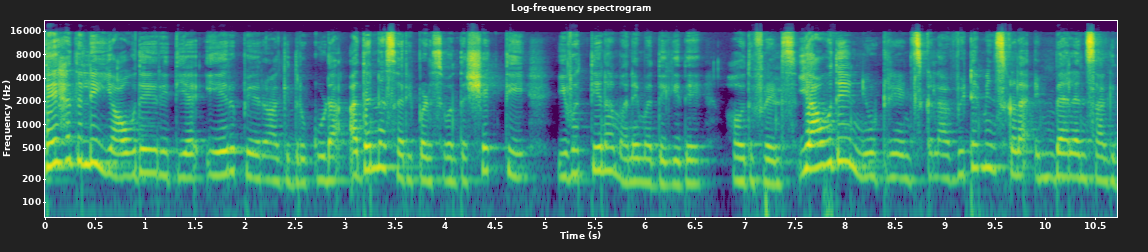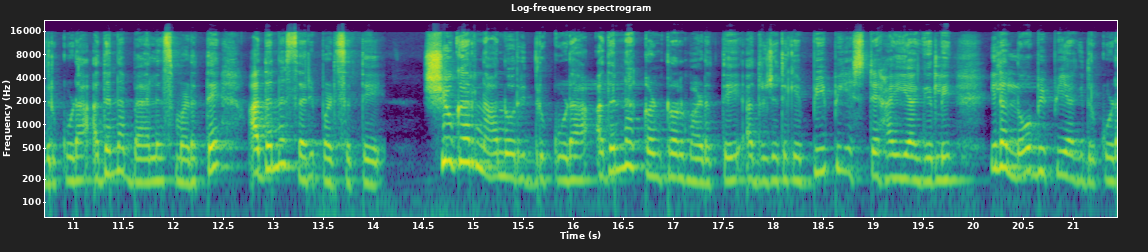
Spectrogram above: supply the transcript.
ದೇಹದಲ್ಲಿ ಯಾವುದೇ ರೀತಿಯ ಏರುಪೇರು ಆಗಿದ್ರೂ ಕೂಡ ಅದನ್ನು ಸರಿಪಡಿಸುವಂಥ ಶಕ್ತಿ ಇವತ್ತಿನ ಮನೆಮದ್ದಿಗಿದೆ ಹೌದು ಫ್ರೆಂಡ್ಸ್ ಯಾವುದೇ ನ್ಯೂಟ್ರಿಯೆಂಟ್ಸ್ಗಳ ವಿಟಮಿನ್ಸ್ಗಳ ಇಂಬ್ಯಾಲೆನ್ಸ್ ಆಗಿದ್ರೂ ಕೂಡ ಅದನ್ನು ಬ್ಯಾಲೆನ್ಸ್ ಮಾಡುತ್ತೆ, ಅದನ್ನು ಸರಿಪಡಿಸುತ್ತೆ. ಶುಗರ್ ನಾನ್ನೂರಿದ್ರೂ ಕೂಡ ಅದನ್ನು ಕಂಟ್ರೋಲ್ ಮಾಡುತ್ತೆ. ಅದ್ರ ಜೊತೆಗೆ ಬಿ ಪಿ ಎಷ್ಟೇ ಹೈ ಆಗಿರಲಿ, ಇಲ್ಲ ಲೋ ಬಿ ಪಿ ಆಗಿದ್ರೂ ಕೂಡ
